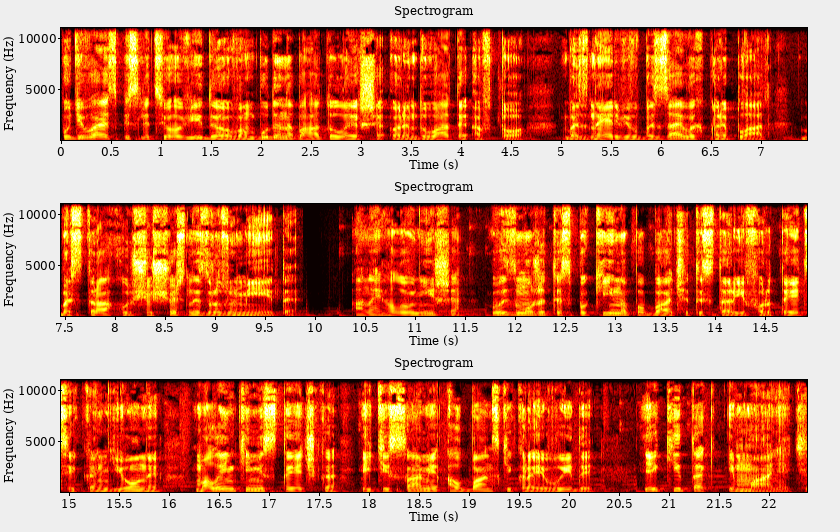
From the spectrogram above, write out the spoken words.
Сподіваюсь, після цього відео вам буде набагато легше орендувати авто, без нервів, без зайвих переплат, без страху, що щось не зрозумієте. А найголовніше, ви зможете спокійно побачити старі фортеці, каньйони, маленькі містечка і ті самі албанські краєвиди, які так і манять.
